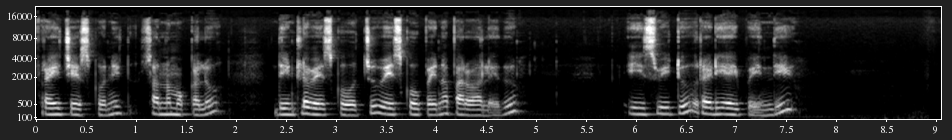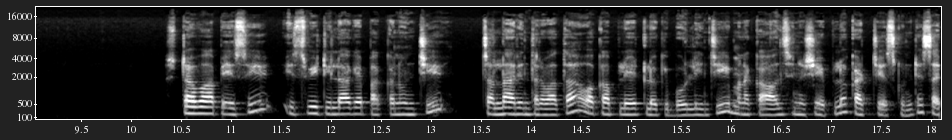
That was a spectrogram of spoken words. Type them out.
ఫ్రై చేసుకొని సన్న ముక్కలు దీంట్లో వేసుకోవచ్చు. వేసుకోకపోయినా పర్వాలేదు. ఈ స్వీటు రెడీ అయిపోయింది. స్టవ్ ఆపేసి ఈ స్వీట్ ఇలాగే పక్కనుంచి చల్లారిన తర్వాత ఒక ప్లేట్లోకి బోళ్ళించి మనకు కావాల్సిన షేప్లో కట్ చేసుకుంటే సరి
